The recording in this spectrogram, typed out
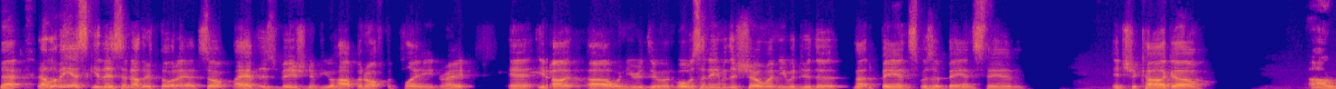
Now, now let me ask you this. Another thought I had. So I have this vision of you hopping off the plane, right? And you know, uh, when you were doing what was the name of the show when you would do the not bands was it bandstand in Chicago? Uh,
